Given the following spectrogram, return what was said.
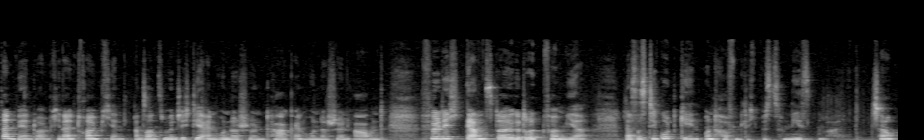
dann wäre ein Däumchen ein Träumchen. Ansonsten wünsche ich dir einen wunderschönen Tag, einen wunderschönen Abend. Fühl dich ganz doll gedrückt von mir. Lass es dir gut gehen und hoffentlich bis zum nächsten Mal. Ciao!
